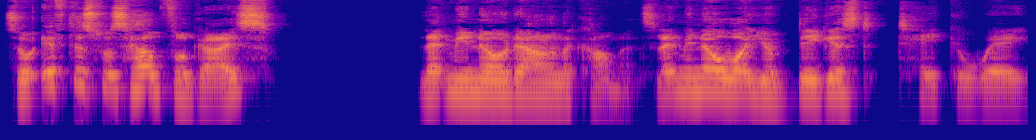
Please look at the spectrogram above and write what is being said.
So if this was helpful, guys, let me know down in the comments. Let me know what your biggest takeaway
